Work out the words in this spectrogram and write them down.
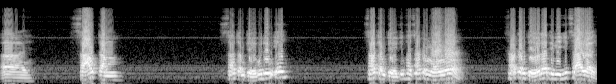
à, 600 600 triệu mới đúng chứ? 600 triệu chứ không phải 600 ngàn nha. 600 triệu đó TV viết sai rồi.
